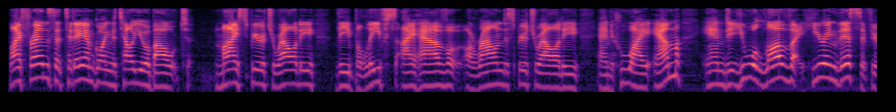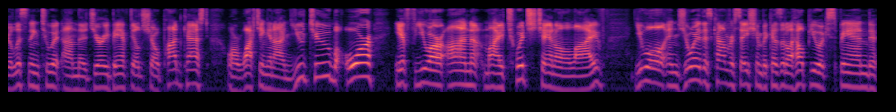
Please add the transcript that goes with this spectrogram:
My friends, that today I'm going to tell you about my spirituality, the beliefs I have around spirituality, and who I am. And you will love hearing this if you're listening to it on the Jerry Banfield Show podcast or watching it on YouTube, or if you are on my Twitch channel live. You will enjoy this conversation because it'll help you expand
